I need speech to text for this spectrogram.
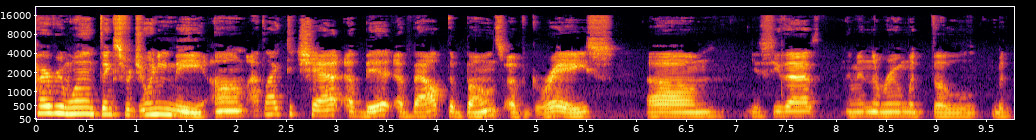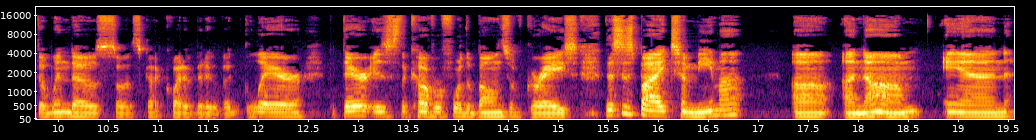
Hi everyone, thanks for joining me. Um, I'd like to chat a bit about the Bones of Grace. Um, you see that? I'm in the room with the with the windows, so it's got quite a bit of a glare. But there is the cover for the Bones of Grace. This is by Tahmima uh, Anam, and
